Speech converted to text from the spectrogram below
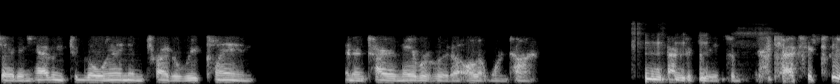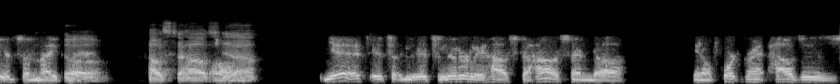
setting, having to go in and try to reclaim an entire neighborhood all at one time. Tactically, it's a tactically it's a nightmare. Oh, house to house, Um, yeah. Yeah, it's it's a, it's literally house to house, and uh, you know Fort Grant houses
